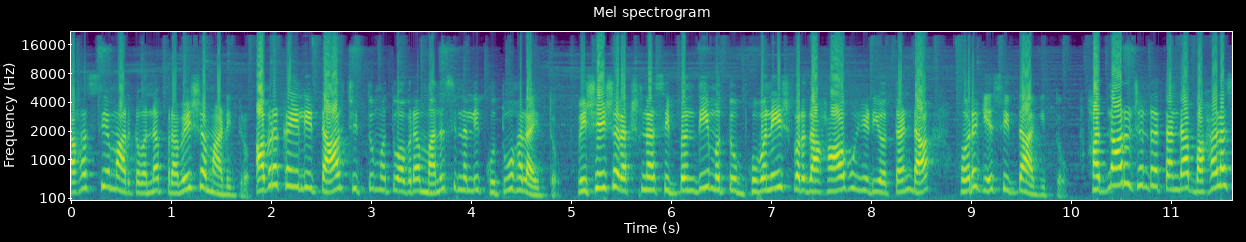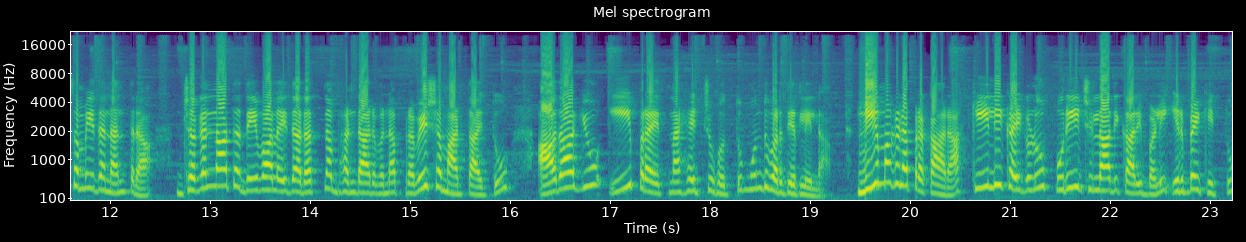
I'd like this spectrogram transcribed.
ರಹಸ್ಯ ಮಾರ್ಗವನ್ನ ಪ್ರವೇಶ ಮಾಡಿದ್ರು. ಅವರ ಕೈಯಲ್ಲಿ ಟಾರ್ಚ್ ಇತ್ತು ಮತ್ತು ಅವರ ಮನಸ್ಸಿನಲ್ಲಿ ಕುತೂಹಲ ಇತ್ತು. ವಿಶೇಷ ರಕ್ಷಣಾ ಸಿಬ್ಬಂದಿ ಮತ್ತು ಭುವನೇಶ್ವರದ ಹಾವು ಹಿಡಿಯೋ ತಂಡ ಹೊರಗೆ ಸಿದ್ಧ ಆಗಿತ್ತು. ಹದಿನಾರು ಜನರ ತಂಡ ಬಹಳ ಸಮಯದ ನಂತರ ಜಗನ್ನಾಥ ದೇವಾಲಯದ ರತ್ನ ಭಂಡಾರವನ್ನ ಪ್ರವೇಶ ಮಾಡ್ತಾ ಇತ್ತು. ಆದಾಗ್ಯೂ ಈ ಪ್ರಯತ್ನ ಹೆಚ್ಚು ಹೊತ್ತು ಮುಂದುವರೆದಿರಲಿಲ್ಲ. ನಿಯಮಗಳ ಪ್ರಕಾರ ಕೀಲಿ ಕೈಗಳು ಪುರಿ ಜಿಲ್ಲಾಧಿಕಾರಿ ಬಳಿ ಇರಬೇಕಿತ್ತು.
